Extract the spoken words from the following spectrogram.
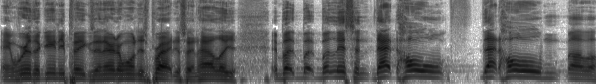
and we're the guinea pigs and they're the one that's practicing hallelujah. But but but listen that whole that whole uh,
